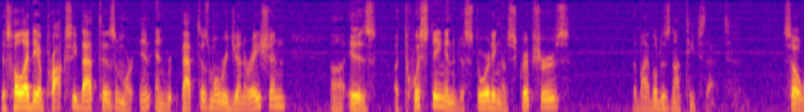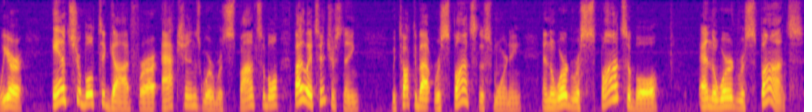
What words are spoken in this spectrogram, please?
This whole idea of proxy baptism or in, and re, baptismal regeneration uh, is a twisting and a distorting of scriptures. The Bible does not teach that. So we are answerable to God for our actions. We're responsible. By the way, it's interesting. We talked about response this morning, and the word responsible and the word response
